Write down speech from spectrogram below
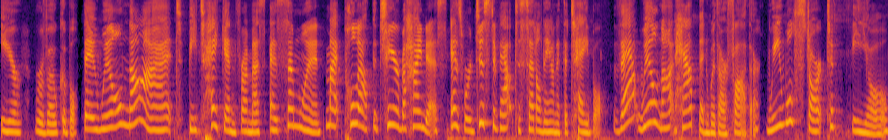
irrevocable. They will not be taken from us as someone might pull out the chair behind us as we're just about to settle down at the table. That will not happen with our Father. We will start to feel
